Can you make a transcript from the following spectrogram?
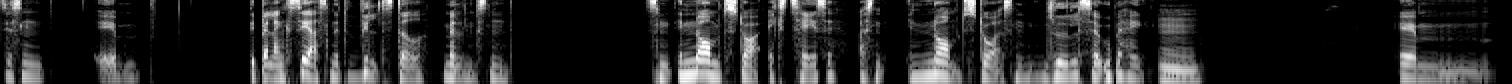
Det er sådan... Øh, det balancerer sådan et vildt sted mellem sådan, sådan enormt stor ekstase og sådan enormt stor sådan lidelse og ubehag. Mm. Øhm,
